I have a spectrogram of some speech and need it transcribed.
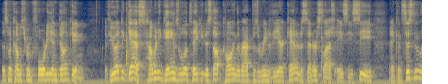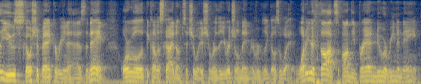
This one comes from 40 and Dunking. If you had to guess, how many games will it take you to stop calling the Raptors Arena the Air Canada Centre slash ACC and consistently use Scotiabank Arena as the name? Or will it become a Skydome situation where the original name never really goes away? What are your thoughts on the brand new arena name?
